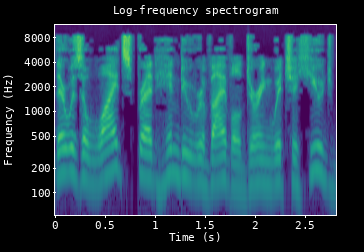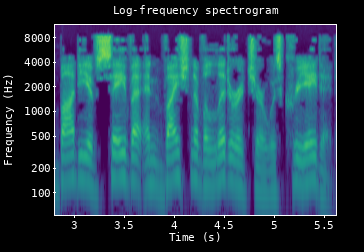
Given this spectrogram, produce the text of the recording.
There was a widespread Hindu revival during which a huge body of Saiva and Vaishnava literature was created.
